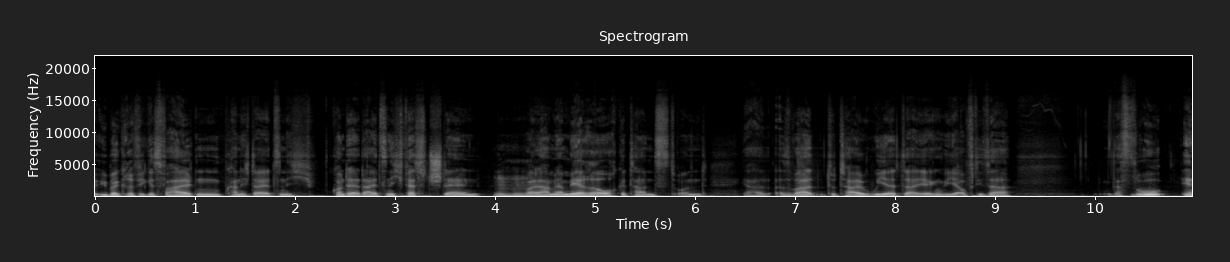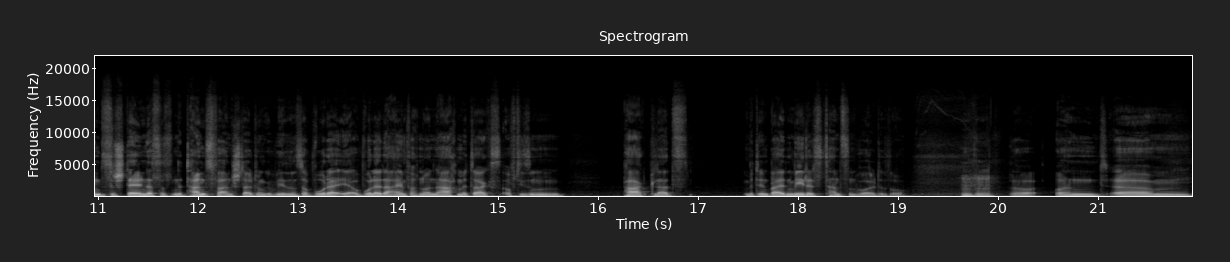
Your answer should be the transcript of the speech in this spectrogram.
übergriffiges Verhalten kann ich da jetzt nicht, konnte er da jetzt nicht feststellen, Mhm. weil haben ja mehrere auch getanzt und ja, also war total weird, da irgendwie auf dieser, das so hinzustellen, dass das eine Tanzveranstaltung gewesen ist, obwohl er, obwohl er da einfach nur nachmittags auf diesem Parkplatz mit den beiden Mädels tanzen wollte, so. Mhm. So, und ähm,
